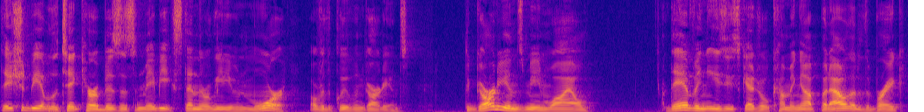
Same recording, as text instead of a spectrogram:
they should be able to take care of business and maybe extend their lead even more over the Cleveland Guardians. The Guardians, meanwhile, they have an easy schedule coming up, but out of the break,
